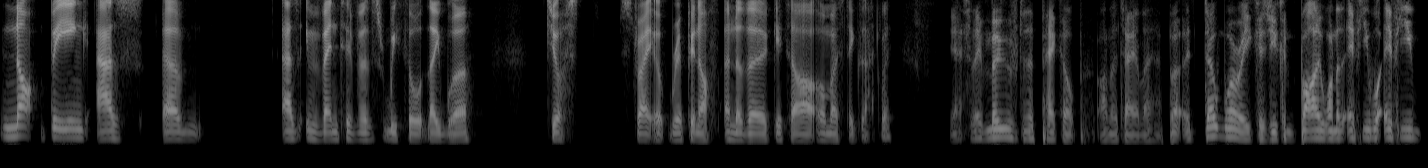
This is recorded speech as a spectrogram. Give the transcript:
not being as um, as inventive as we thought they were, just straight up ripping off another guitar almost exactly. yeah. So they've moved the pickup on the Taylor, but uh, don't worry because you can buy one of the, if you if you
